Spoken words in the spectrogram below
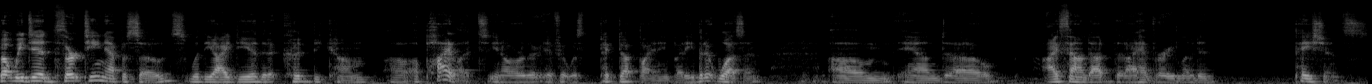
but we did 13 episodes with the idea that it could become a pilot, you know, or if it was picked up by anybody, but it wasn't, um, and. Uh, I found out that I have very limited patience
